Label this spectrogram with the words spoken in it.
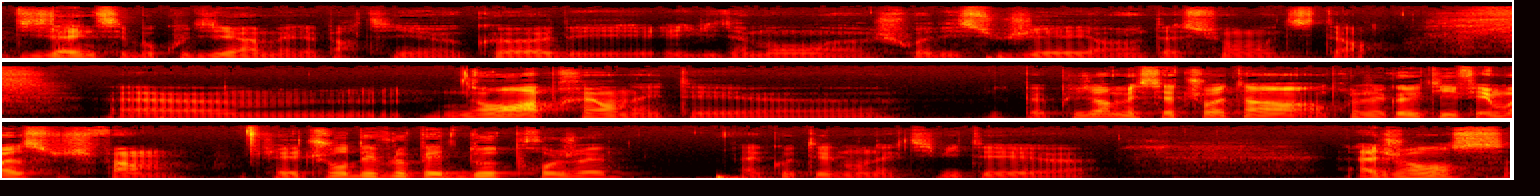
design, c'est beaucoup dire, mais la partie code et évidemment choix des sujets, orientation, etc. Non, après, on a été pas plusieurs, mais ça a toujours été un, un projet collectif. Et moi, enfin, j'avais toujours développé d'autres projets à côté de mon activité agence.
